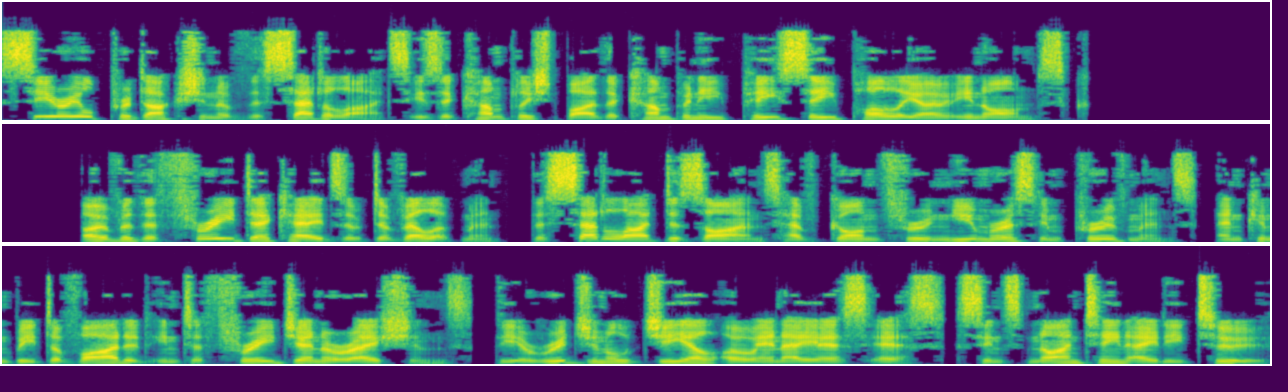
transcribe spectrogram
Serial production of the satellites is accomplished by the company PC Polyot in Omsk. Over the three decades of development, the satellite designs have gone through numerous improvements, and can be divided into three generations, the original GLONASS since 1982,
